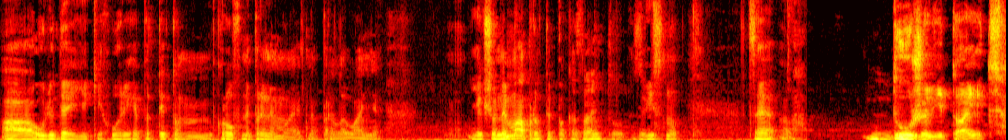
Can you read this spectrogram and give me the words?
А у людей, які хворі гепатитом, кров не приймають на переливання. Якщо нема протипоказань, то, звісно, це дуже вітається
